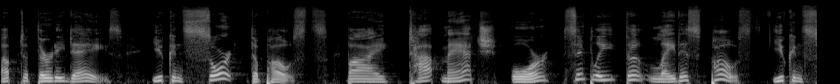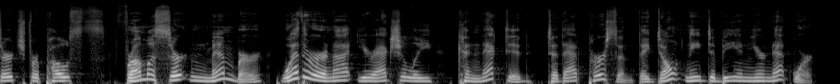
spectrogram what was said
up to 30 days. You can sort the posts by top match or simply the latest posts. You can search for posts from a certain member, whether or not you're actually connected to that person. They don't need to be in your network.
